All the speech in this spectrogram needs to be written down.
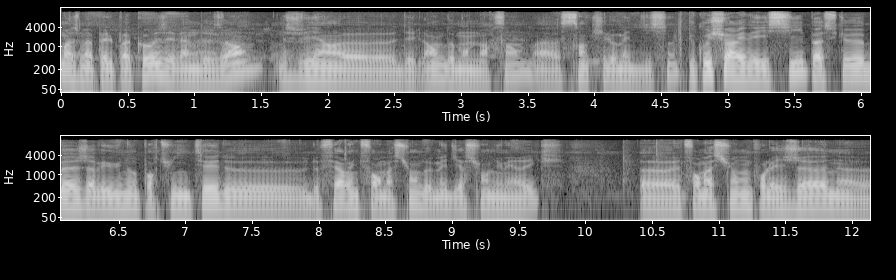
Moi, je m'appelle Paco, j'ai 22 ans. Je viens euh, des Landes, de Mont-de-Marsan, à 100 km d'ici. Du coup, je suis arrivé ici parce que ben, j'avais eu une opportunité de, faire une formation de médiation numérique. Euh, une formation pour les jeunes, euh,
